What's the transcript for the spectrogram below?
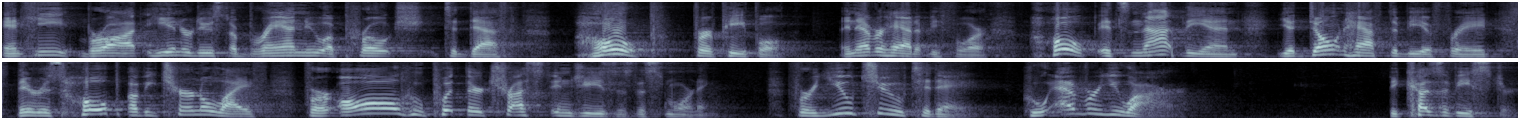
and he brought, he introduced a brand new approach to death hope for people. They never had it before hope. It's not the end. You don't have to be afraid. There is hope of eternal life for all who put their trust in Jesus this morning. For you too today, whoever you are, because of Easter.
